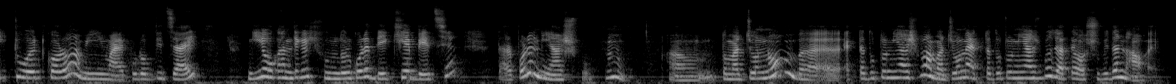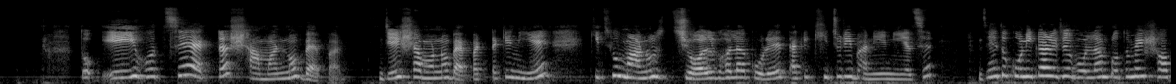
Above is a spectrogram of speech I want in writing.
একটু ওয়েট করো, আমি মায়াপুর অব্দি যাই। গিয়ে ওখান থেকে সুন্দর করে দেখে বেছে, তারপরে নিয়ে আসব। হুম? তোমার জন্য একটা দুটো নিয়ে আসব, আমার জন্য একটা দুটো নিয়ে আসব যাতে অসুবিধা না হয়। তো এই হচ্ছে একটা সামান্য ব্যাপার। যেই সামান্য ব্যাপারটাকে নিয়ে কিছু মানুষ জল ঘোলা করে তাকে খিচুড়ি বানিয়ে নিয়েছে। যেহেতু কণিকার এই যে বললাম, প্রথমেই সব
